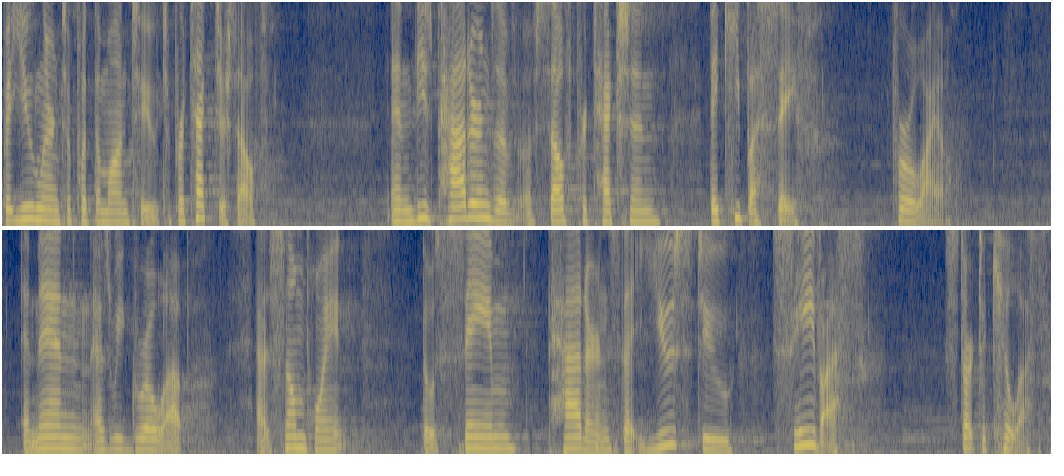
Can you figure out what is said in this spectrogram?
but you learn to put them on too, to protect yourself. And these patterns of, of self protection, they keep us safe for a while. And then as we grow up, at some point, those same patterns that used to save us start to kill us.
